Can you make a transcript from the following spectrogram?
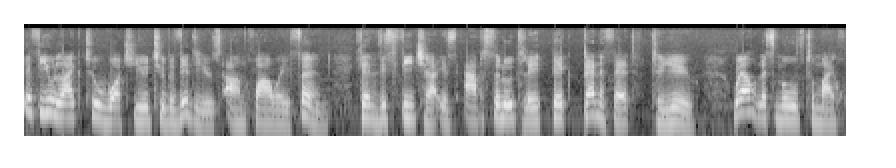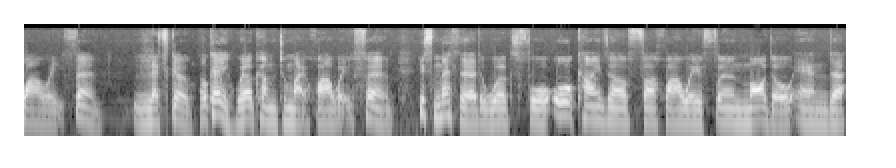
If you like to watch YouTube videos on Huawei phone, then this feature is absolutely big benefit to you. Well, let's move to my Huawei phone. Let's go. Okay, welcome to my Huawei phone. This method works for all kinds of uh, Huawei phone model and uh,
